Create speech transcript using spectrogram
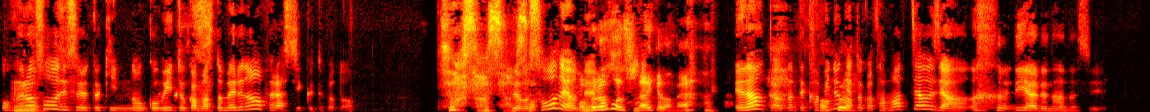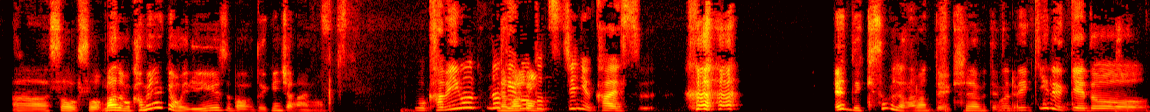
お風呂掃除するときのゴミとかまとめるのはプラスチックってこと、そうそうそうでもそうそうだよねお風。呂掃除しないけどねえ、なんかだって髪の毛とか溜まっちゃうじゃん。リアルな話。ああそうそうまあでも髪の毛もリユーズバーできんじゃないのもう髪の毛ごと土に返す。えできそうじゃない？待って調べてまあ、みるできるけど、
